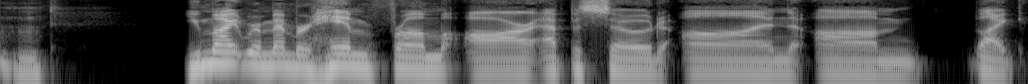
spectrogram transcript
Mhm. You might remember him from our episode on um, like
